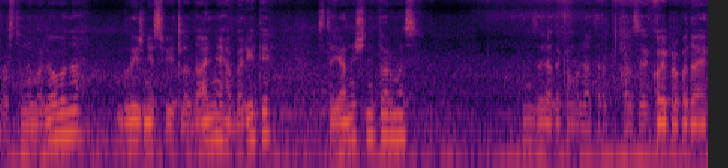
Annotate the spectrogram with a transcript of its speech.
просто намальовано. Ближнє світло, дальнє, габарити, стояночний тормоз. Ну, Заряд акумулятора показує, коли пропадає.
